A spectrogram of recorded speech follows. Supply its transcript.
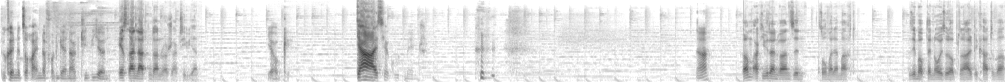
Wir können jetzt auch einen davon gerne aktivieren. Erst reinladen und dann Rush aktivieren. Ja, okay. Ja, ist ja gut, Mensch. Na? Komm, aktiviere deinen Wahnsinn. Was auch immer der macht. Mal sehen wir, ob der neu ist oder ob der eine alte Karte war.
